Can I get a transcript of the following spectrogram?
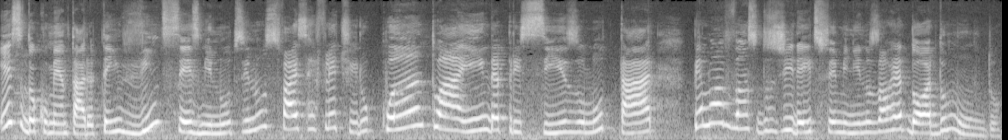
Esse documentário tem 26 minutos e nos faz refletir o quanto ainda é preciso lutar pelo avanço dos direitos femininos ao redor do mundo.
